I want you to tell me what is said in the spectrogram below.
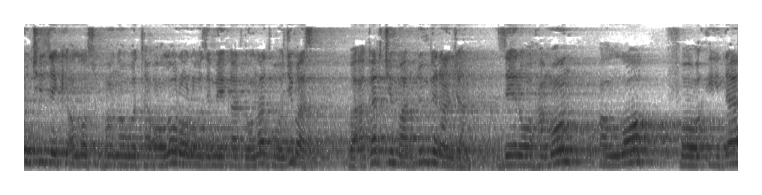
он чизе ки аллоҳ субҳанаҳу ватаолоро розӣ мегардонад воҷиб аст ва агарчи мардум биранҷанд зеро ҳамон аллоҳ фоида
